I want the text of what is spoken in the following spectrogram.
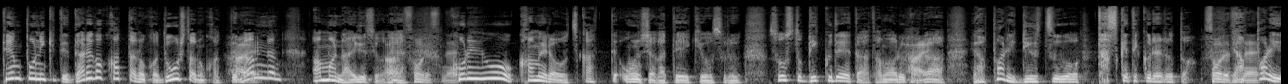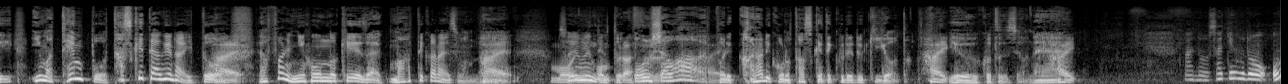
店舗に来て誰が買ったのか、どうしたのかって、なんで、あんまりないですよね。そうですね。これをカメラを使って御社が提供する。そうするとビッグデータがたまるから、やっぱり流通を助けてくれると。やっぱり今、店舗を助けてあげないと、やっぱり日本の経済回っていかないですもんね。はい、そういう面で言うと、御社はやっぱりかなりこの助けてくれる企業ということですよね。はい。あの先ほど音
